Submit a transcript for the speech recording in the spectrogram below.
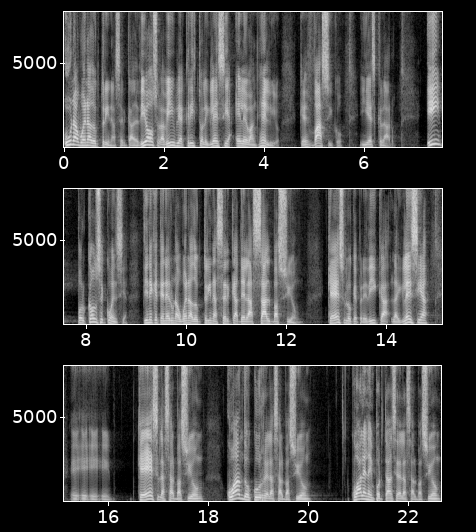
Una buena doctrina acerca de Dios, la Biblia, Cristo, la iglesia, el Evangelio, que es básico y es claro. Y por consecuencia, tiene que tener una buena doctrina acerca de la salvación. ¿Qué es lo que predica la iglesia? Eh, eh, eh, ¿Qué es la salvación? ¿Cuándo ocurre la salvación? ¿Cuál es la importancia de la salvación?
